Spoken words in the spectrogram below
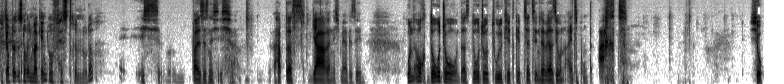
Ich glaube, das ist noch in Magento fest drin, oder? Ich weiß es nicht. Ich habe das Jahre nicht mehr gesehen. Und auch Dojo, das Dojo Toolkit gibt's jetzt in der Version 1.8. Jo.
